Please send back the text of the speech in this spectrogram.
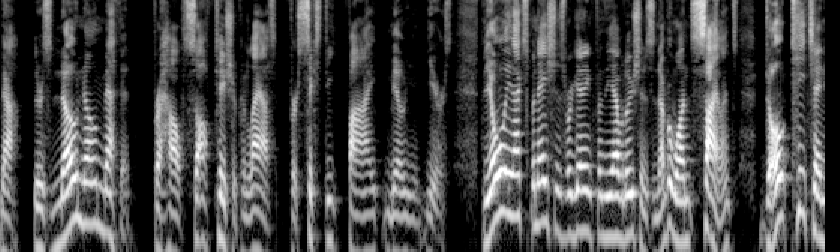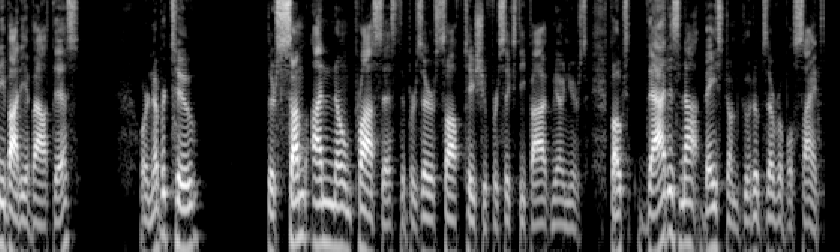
Now, there's no known method for how soft tissue can last for 65 million years. The only explanations we're getting from the evolution is number one, silence. Don't teach anybody about this. Or number two, there's some unknown process that preserves soft tissue for 65 million years. Folks, that is not based on good observable science.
